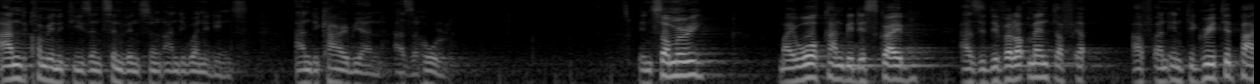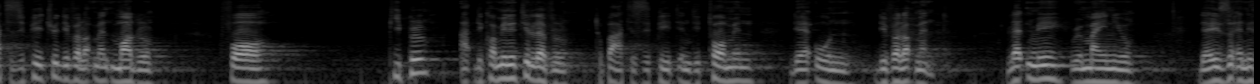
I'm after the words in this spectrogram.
and communities in St. Vincent and the Grenadines and the Caribbean as a whole. In summary, my work can be described as the development of, of an integrated participatory development model for people at the community level to participate in determining their own development. Let me remind you, there isn't any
